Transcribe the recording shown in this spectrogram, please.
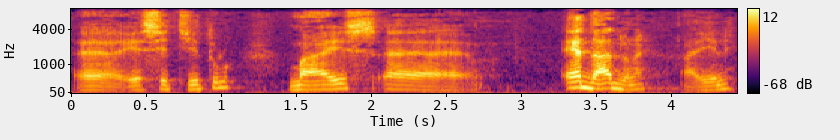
é, esse título, mas é, é, dado né, a ele.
